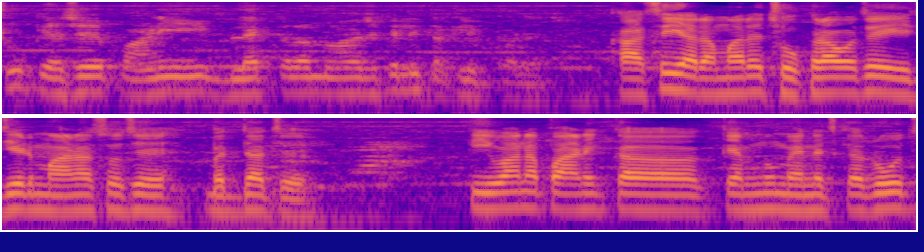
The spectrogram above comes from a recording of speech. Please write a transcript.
શું કહે છે પાણી બ્લેક કલરનું આવે છે કેટલી તકલીફ પડે છે? ખાસી યાર અમારે છોકરાઓ છે એજેડ માણસો છે બધા છે. પીવાના પાણી કેમનું મેનેજ કર રોજ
